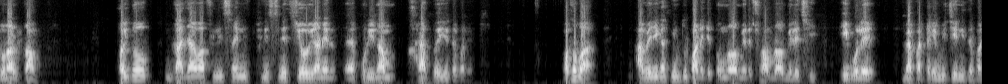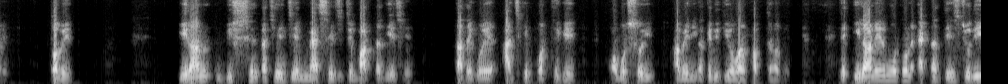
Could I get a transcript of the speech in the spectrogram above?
ডোনাল্ড ট্রাম্প। হয়তো গাজা বা ফিলিস্তাইন ফিলিস্তিনের চেয়েও ইরানের পরিণাম খারাপ হয়ে যেতে পারে। অথবা আমেরিকা কিন্তু পারে যে তোমরাও মেরেছো, আমরাও মেরেছি, এই বলে ব্যাপারটাকে মিটিয়ে নিতে পারে। তবে ইরান বিশ্বের কাছে যে মেসেজ যে বার্তা দিয়েছে, তাতে করে আজকের পর থেকে অবশ্যই আমেরিকাকে দ্বিতীয়বার ভাবতে হবে। যে ইরানের মতন একটা দেশ যদি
